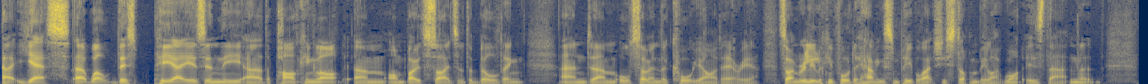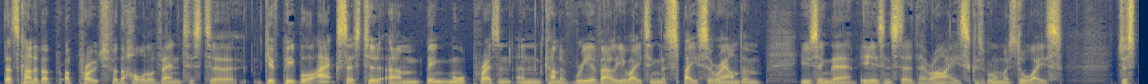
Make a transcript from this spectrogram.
Uh, yes. Uh, well, this PA is in the uh, the parking lot um, on both sides of the building, and um, also in the courtyard area. So I'm really looking forward to having some people actually stop and be like, "What is that?" And that, that's kind of a approach for the whole event is to give people access to um, being more present and kind of reevaluating the space around them using their ears instead of their eyes, because we're almost always just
